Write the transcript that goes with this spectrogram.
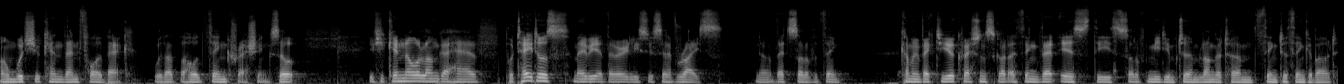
on which you can then fall back without the whole thing crashing. So if you can no longer have potatoes, maybe at the very least you still have rice. You know, that sort of a thing. Coming back to your question, Scott, I think that is the sort of medium term, longer term thing to think about.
